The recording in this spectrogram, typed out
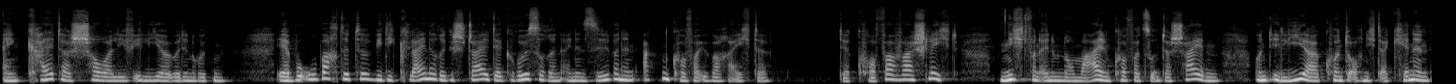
Ein kalter Schauer lief Elia über den Rücken. Er beobachtete, wie die kleinere Gestalt der größeren einen silbernen Aktenkoffer überreichte. Der Koffer war schlicht, nicht von einem normalen Koffer zu unterscheiden, und Elia konnte auch nicht erkennen,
